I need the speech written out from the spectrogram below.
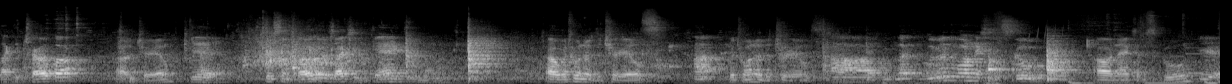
like the trail park. Oh, the trail. Yeah. Took some photos, actually man. Oh, which one are the trails? Huh? Which one are the trails? Uh, like, we went the one next to the school. Oh, next to the school. Yeah,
